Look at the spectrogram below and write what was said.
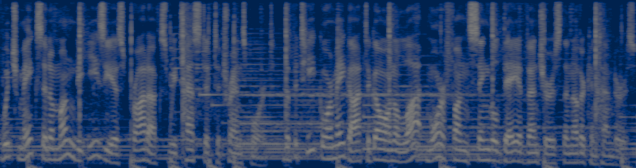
which makes it among the easiest products we tested to transport. The Petite Gourmet got to go on a lot more fun single-day adventures than other contenders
